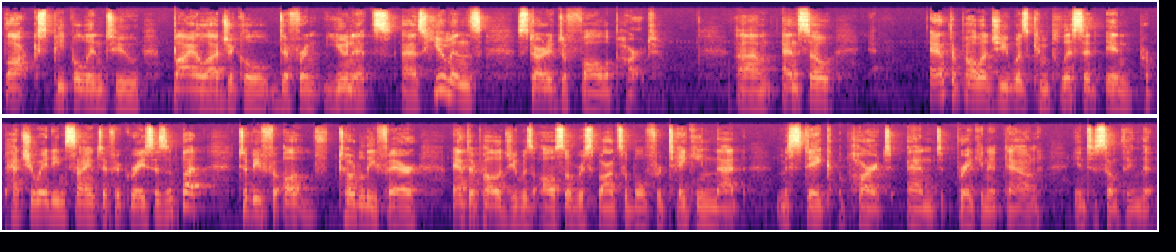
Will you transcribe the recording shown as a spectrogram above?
box people into biological different units as humans started to fall apart. Um, and so anthropology was complicit in perpetuating scientific racism, but to be uh, totally fair, anthropology was also responsible for taking that mistake apart and breaking it down into something that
